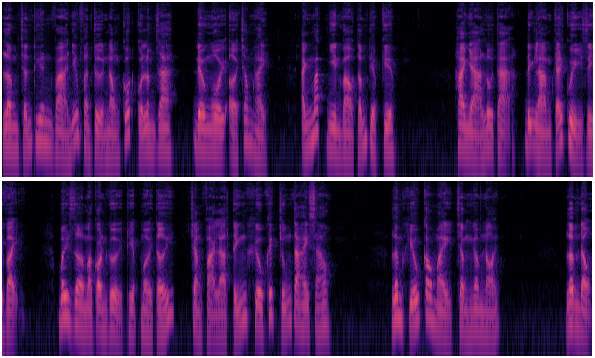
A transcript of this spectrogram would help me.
Lâm Trấn Thiên và những phần tử nòng cốt của Lâm gia đều ngồi ở trong này, ánh mắt nhìn vào tấm thiệp kia. Hai nhà lôi tạ định làm cái quỷ gì vậy? Bây giờ mà còn gửi thiệp mời tới, chẳng phải là tính khiêu khích chúng ta hay sao? Lâm khiếu cau mày trầm ngâm nói. Lâm động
